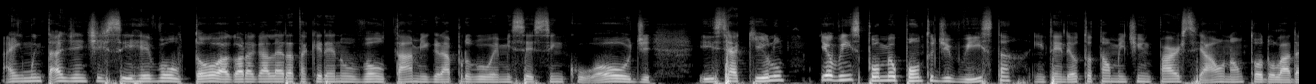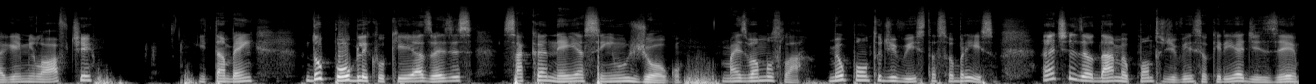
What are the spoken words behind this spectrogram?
Aí muita gente se revoltou, agora a galera tá querendo voltar, migrar pro MC5 Old, isso e aquilo. E eu vim expor meu ponto de vista, entendeu? Totalmente imparcial, não todo lado da Gameloft. E também do público que às vezes sacaneia assim o jogo. Mas vamos lá. Meu ponto de vista sobre isso. Antes de eu dar meu ponto de vista, eu queria dizer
